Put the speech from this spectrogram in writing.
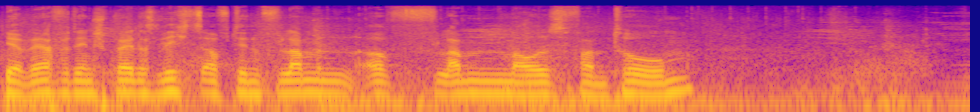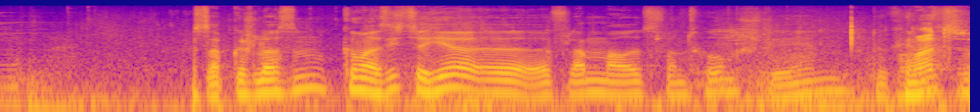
Hier, werfe den Sperr des Lichts auf den Flammen. auf Flammenmauls Phantom. Ist abgeschlossen. Guck mal, siehst du hier äh, Flammenmauls Phantom stehen? Du Moment,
